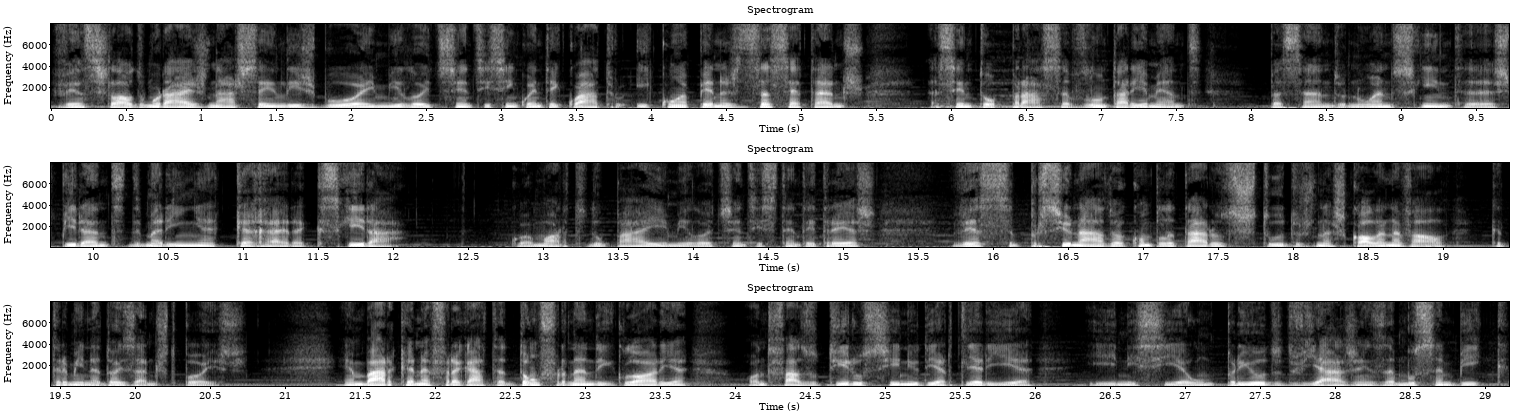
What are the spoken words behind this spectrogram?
Venceslau de Moraes nasce em Lisboa em 1854 e, com apenas 17 anos, assentou praça voluntariamente, passando no ano seguinte a aspirante de marinha, carreira que seguirá. Com a morte do pai, em 1873, vê-se pressionado a completar os estudos na Escola Naval, que termina dois anos depois. Embarca na fragata Dom Fernando e Glória, onde faz o tirocínio de artilharia e inicia um período de viagens a Moçambique,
